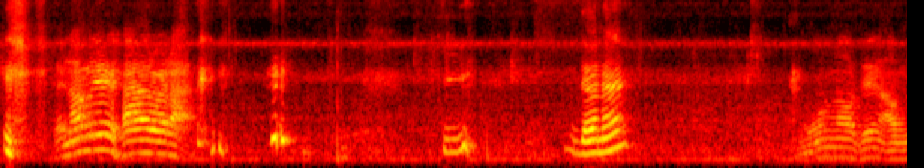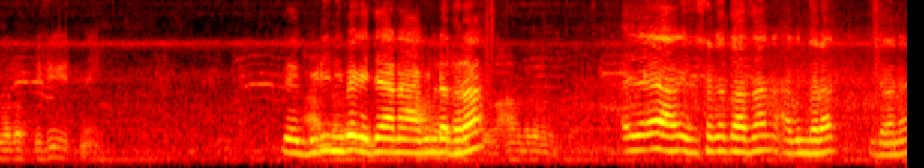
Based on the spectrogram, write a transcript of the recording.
কি দেও না মন না হচ্ছে আমাদের পৃথিবীত নেই বিড়ি নিবে গেছে না আগুনটা ধরা। এই যে সোজা তো হাসান আগুন ধরা দেও না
